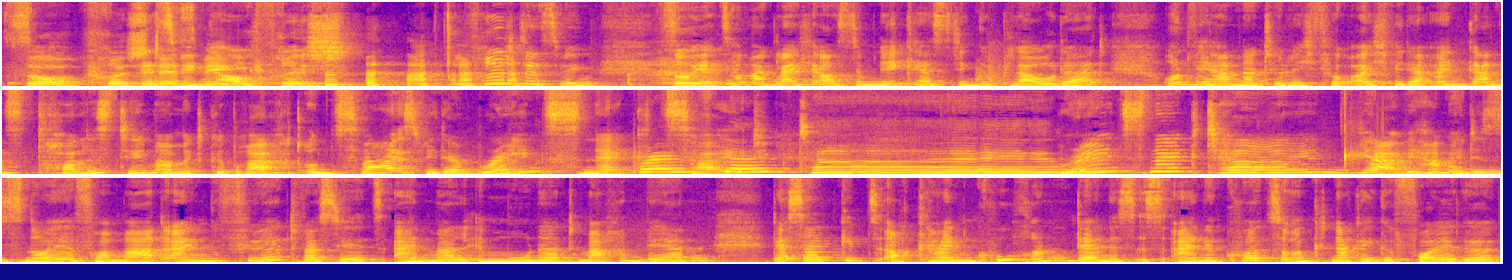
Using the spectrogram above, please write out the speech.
So, frisch deswegen. deswegen. auch frisch. frisch deswegen. So, jetzt haben wir gleich aus dem Nähkästchen geplaudert und wir haben natürlich für euch wieder ein ganz tolles Thema mitgebracht und zwar ist wieder Brain Snack Zeit. Snack Time. Brain Snack Time. Ja, wir haben ja dieses neue Format eingeführt, was wir jetzt einmal im Monat machen werden. Deshalb gibt es auch keinen Kuchen, denn es ist eine kurze und knackige Folge,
